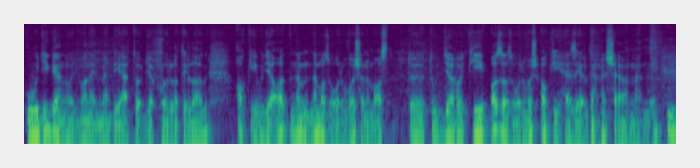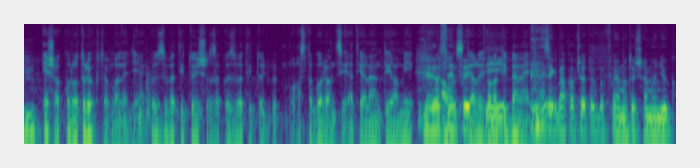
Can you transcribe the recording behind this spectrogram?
Úgy igen, hogy van egy mediátor gyakorlatilag, aki ugye a, nem, nem az orvos, hanem azt ö, tudja, hogy ki az az orvos, akihez érdemes elmenni. Uh-huh. És akkor ott rögtön van egy ilyen közvetítő, és az a közvetítő azt a garanciát jelenti, ami Mert ahhoz szerint, kell, hogy, hogy valaki bemenjen. Ezekben a kapcsolatokban folyamatosan mondjuk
